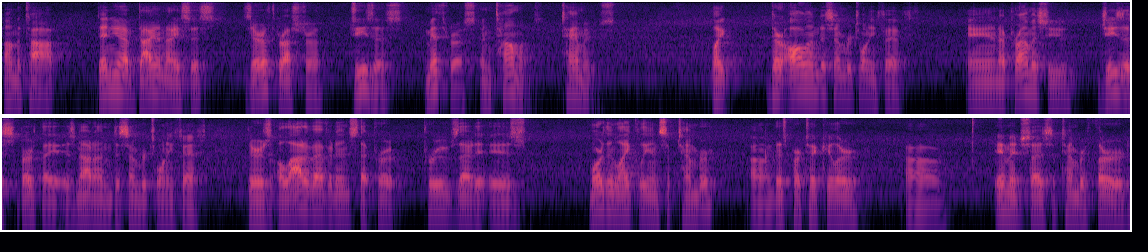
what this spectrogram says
on the top. Then you have Dionysus, Zarathustra, Jesus, Mithras, and Tammuz. Tammuz. Like, they're all on December 25th. And I promise you, Jesus' birthday is not on December 25th. There's a lot of evidence that pro- proves that it is more than likely in September. Um, this particular uh, image says September 3rd,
